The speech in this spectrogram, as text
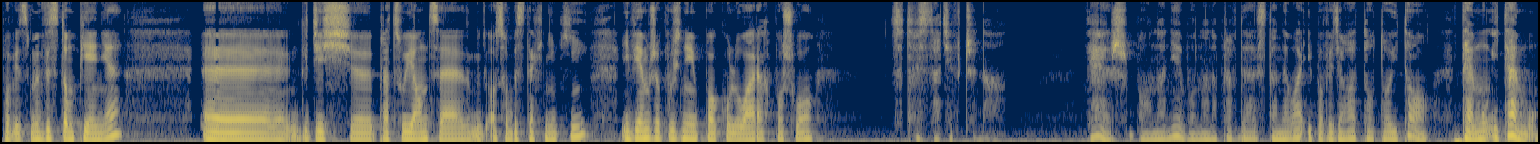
powiedzmy, wystąpienie, gdzieś pracujące osoby z techniki, i wiem, że później po kuluarach poszło, co to jest za dziewczyna? Wiesz, bo ona nie, bo ona naprawdę stanęła i powiedziała to, to i to, temu i temu.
